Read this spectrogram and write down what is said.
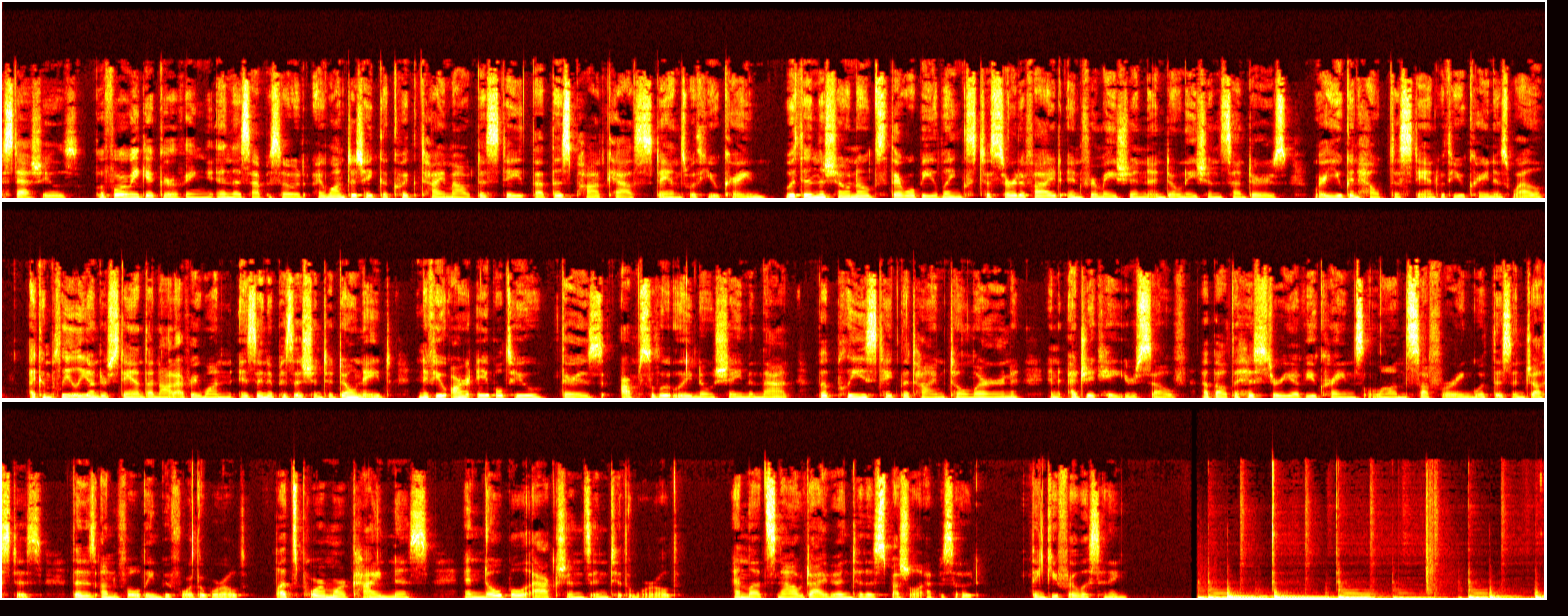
Pistachios. Before we get grooving in this episode, I want to take a quick time out to state that this podcast stands with Ukraine. Within the show notes, there will be links to certified information and donation centers where you can help to stand with Ukraine as well. I completely understand that not everyone is in a position to donate, and if you aren't able to, there is absolutely no shame in that but please take the time to learn and educate yourself about the history of Ukraine's long suffering with this injustice that is unfolding before the world. Let's pour more kindness and noble actions into the world. And let's now dive into this special episode. Thank you for listening.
